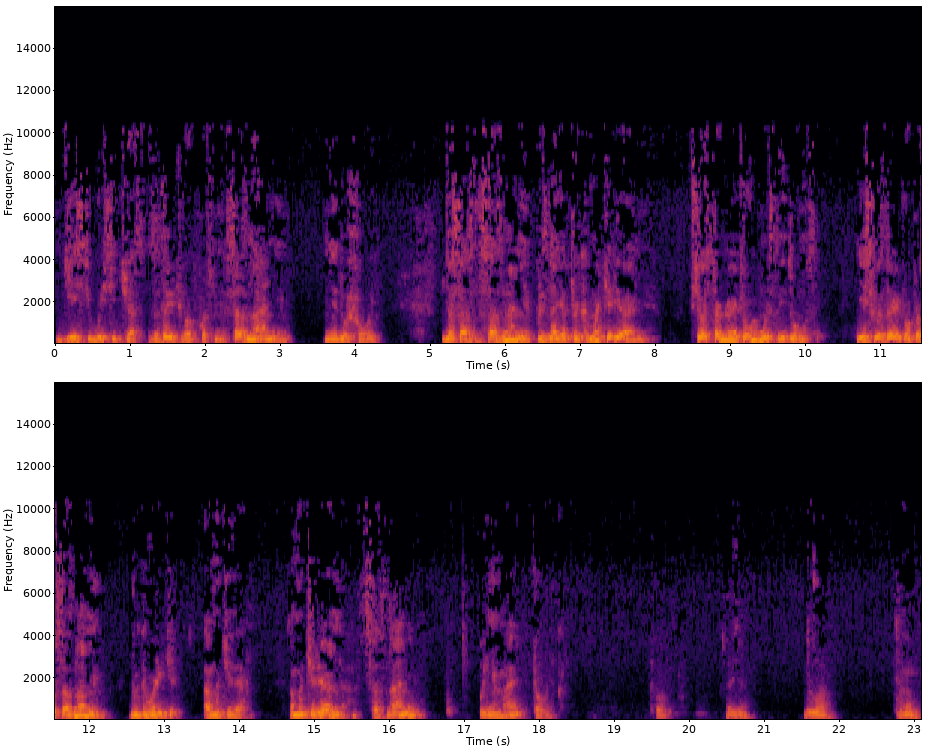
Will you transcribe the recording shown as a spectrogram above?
Если вы сейчас задаете вопрос мне сознанием, не душой, для со- сознание признает только материальное. Все остальное это вымыслы и домыслы. Если вы задаете вопрос сознанием, вы говорите о материальном. А материально сознание принимает только. только. Один, два, три,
